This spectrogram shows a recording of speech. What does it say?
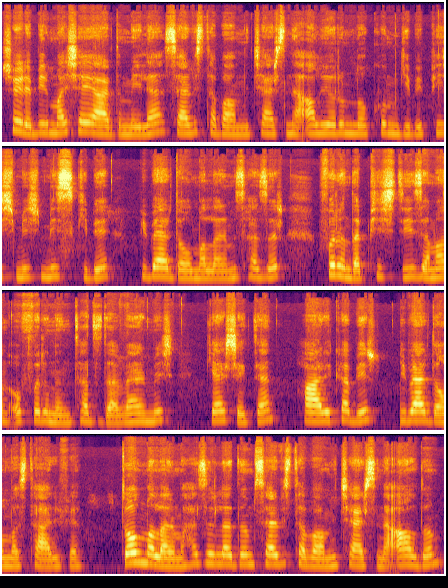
Şöyle bir maşa yardımıyla servis tabağımın içerisine alıyorum. Lokum gibi pişmiş mis gibi biber dolmalarımız hazır. Fırında piştiği zaman o fırının tadı da vermiş. Gerçekten harika bir biber dolması tarifi. Dolmalarımı hazırladım. Servis tabağımın içerisine aldım.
